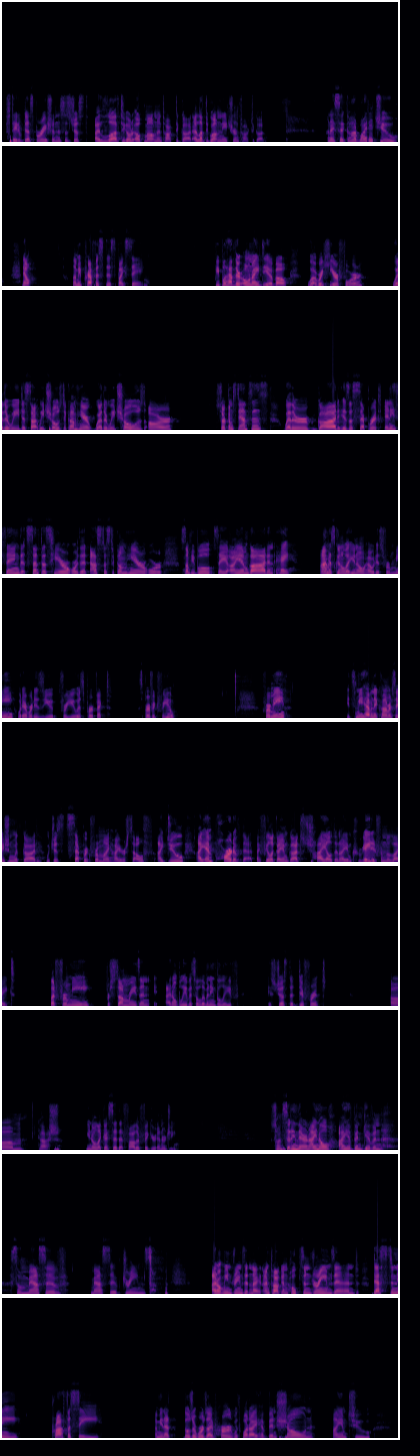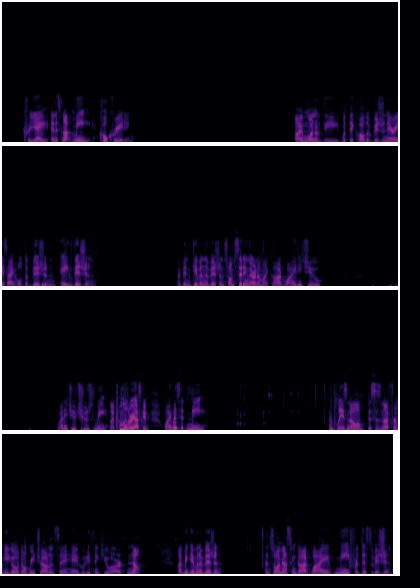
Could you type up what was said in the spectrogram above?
state of desperation. This is just, I love to go to Elk Mountain and talk to God. I love to go out in nature and talk to God. And I said, God, why did you? Now, let me preface this by saying people have their own idea about what we're here for, whether we decide we chose to come here, whether we chose our circumstances, whether God is a separate anything that sent us here or that asked us to come here, or some people say, I am God, and hey, I'm just going to let you know how it is for me. Whatever it is you for you is perfect. It's perfect for you. For me, it's me having a conversation with God, which is separate from my higher self. I do, I am part of that. I feel like I am God's child and I am created from the light. But for me, for some reason, I don't believe it's a limiting belief. It's just a different, um, gosh, you know, like I said, that father figure energy. So I'm sitting there and I know I have been given some massive, massive dreams I don't mean dreams at night. I'm talking hopes and dreams and destiny, prophecy. I mean, that, those are words I've heard with what I have been shown I am to create. And it's not me co creating. I'm one of the, what they call the visionaries. I hold the vision, a vision. I've been given the vision. So I'm sitting there and I'm like, God, why did you why did you choose me? Like, I'm literally asking, why was it me? And please know, this is not from ego. Don't reach out and say, hey, who do you think you are? No. I've been given a vision. And so I'm asking God, why me for this vision?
